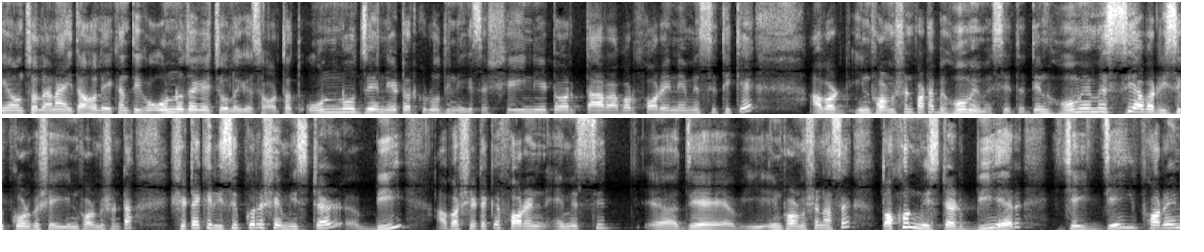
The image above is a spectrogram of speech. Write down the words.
এই অঞ্চলে নাই, তাহলে এখান থেকে অন্য জায়গায় চলে গেছে। অর্থাৎ অন্য যে নেটওয়ার্কের অধীনে গেছে, সেই নেটওয়ার্ক তার আবার ফরেন এমএসসি থেকে আবার ইনফরমেশন পাঠাবে হোম এমএসসিতে দেন হোম এমএসসি আবার রিসিভ করবে সেই ইনফরমেশনটা সেটাকে রিসিভ করে সে মিস্টার বি আবার সেটাকে ফরেন এমএসসি যে ইনফরমেশন আছে, তখন মিস্টার বি এর যেই যেই ফরেন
